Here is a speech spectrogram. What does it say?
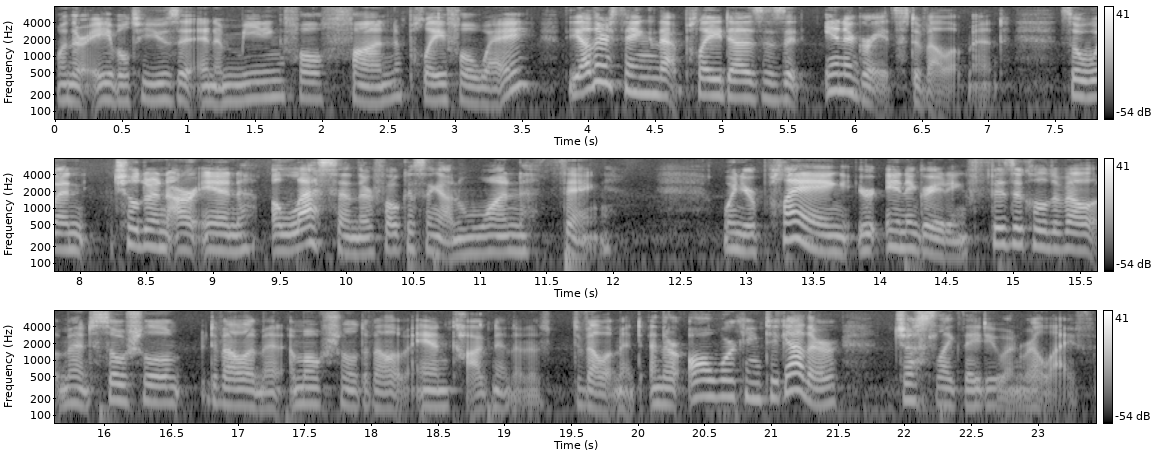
when they're able to use it in a meaningful, fun, playful way. The other thing that play does is it integrates development. So when children are in a lesson, they're focusing on one thing. When you're playing, you're integrating physical development, social development, emotional development, and cognitive development. And they're all working together just like they do in real life.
